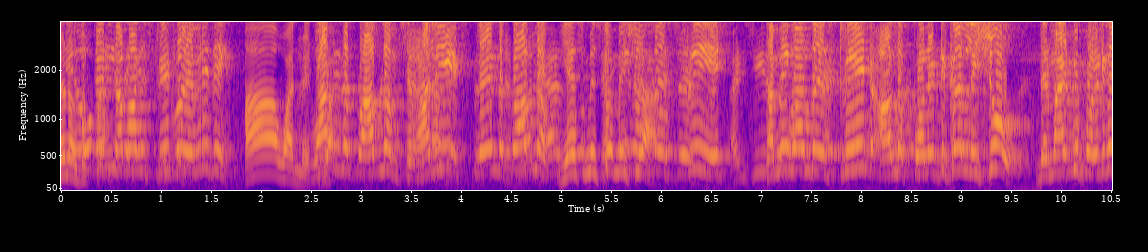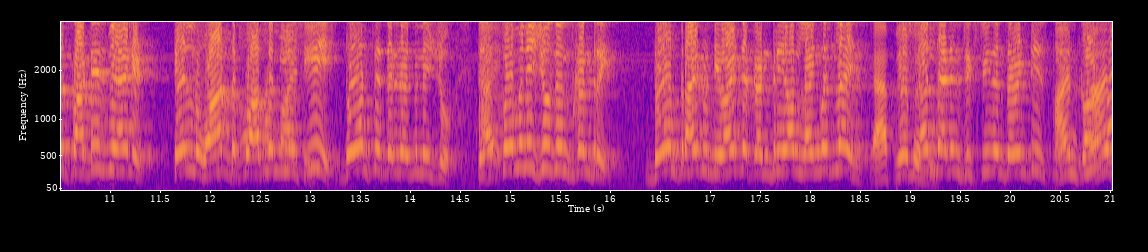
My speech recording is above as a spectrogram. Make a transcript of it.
You know. You The, can come on the street for everything. ah, one minute. What One- the problem? Shefali, explain the problem. Yes, Mr. Coming Mishra. On the street, coming the on the street on the political issue, there might be political parties behind it. Tell what the No, problem no you see. Don't say there is an issue. There I- are so many issues in this country. Don't try to divide the country on language lines. We have done that in 60s and 70s. I'm- I'm-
